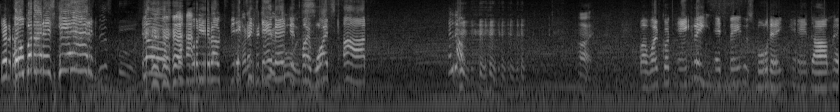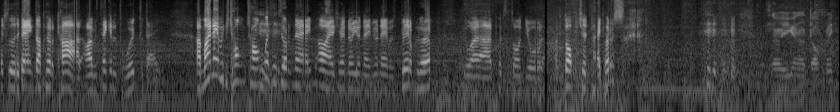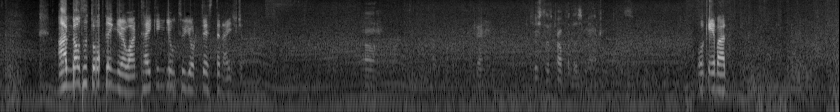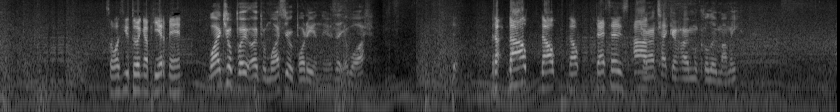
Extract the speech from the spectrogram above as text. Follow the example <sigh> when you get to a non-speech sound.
Your Uber is here! Hello! Don't worry about the exit happened to your damage, it's my wife's car! Hello! <laughs> Hi. my wife got angry at me this morning and um, actually banged up her car. I was taking it to work today. Uh, my name is Chong Chong, what is your name? Oh, actually I know your name, your name is Blip Blip. You uh, put it on your adoption papers. <laughs> So are you gonna adopt me? I'm not adopting you, I'm taking you to your destination. Oh. Okay. Just the top of this mountain. please. Okay, bud. So what are you doing up here, man? Why'd your boot open? Why is there a body in there? Is that your wife? No, no, no, no. That is, um, Can I take her home and call her mummy?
